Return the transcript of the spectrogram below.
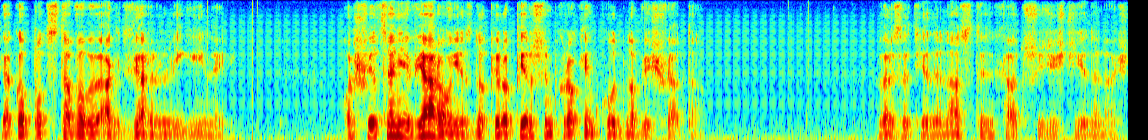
jako podstawowy akt wiary religijnej. Oświecenie wiarą jest dopiero pierwszym krokiem ku odnowie świata. Werset 11, H 3011.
